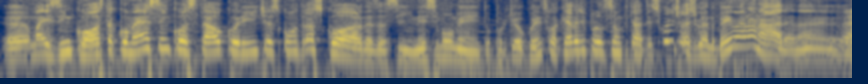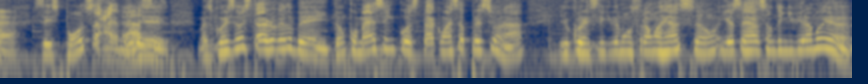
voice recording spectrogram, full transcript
uh, mas encosta, começa a encostar o Corinthians contra as cordas, assim, nesse momento. Porque o Corinthians, com a queda de produção que tá tendo, se o Corinthians estivesse jogando bem, não era nada, né? É. Seis pontos, ah, beleza. Ah, mas o Corinthians não está jogando bem. Então começa a encostar, começa a pressionar, e o Corinthians tem que demonstrar uma reação, e essa reação tem que vir amanhã.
